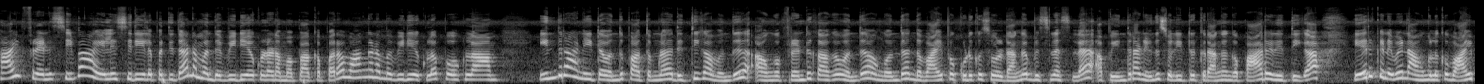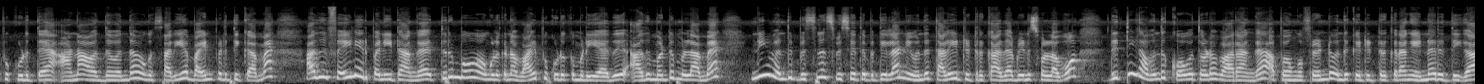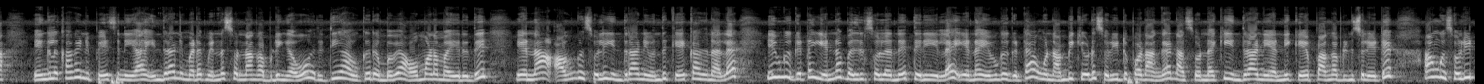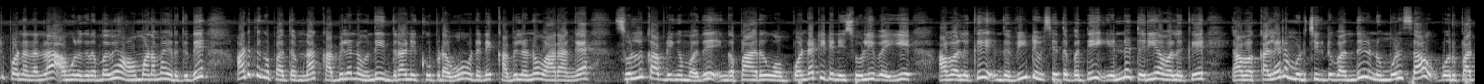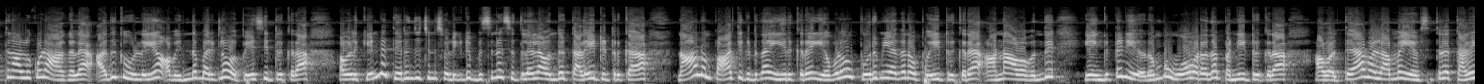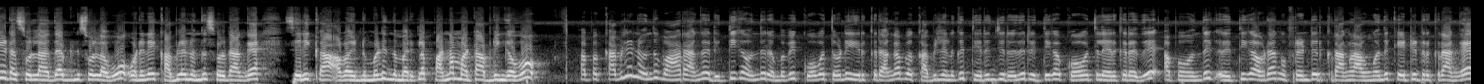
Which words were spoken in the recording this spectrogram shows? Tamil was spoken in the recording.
ஹாய் ஃப்ரெண்ட்ஸ் சிவா எலி சீரியலை பற்றி தான் நம்ம இந்த வீடியோக்குள்ளே நம்ம பார்க்க போகிறோம் வாங்க நம்ம வீடியோக்குள்ளே போகலாம். இந்திராணிகிட்ட வந்து பார்த்தோம்னா ரித்திகா வந்து அவங்க ஃப்ரெண்டுக்காக வந்து அவங்க வந்து அந்த வாய்ப்பை கொடுக்க சொல்கிறாங்க பிஸ்னஸில் அப்போ இந்திராணி வந்து சொல்லிட்டு இருக்கிறாங்க அங்கே பாரு ரித்திகா ஏற்கனவே நான் அவங்களுக்கு வாய்ப்பு கொடுத்தேன். ஆனால் அதை வந்து அவங்க சரியாக பயன்படுத்திக்காம அது ஃபெயிலியர் பண்ணிட்டாங்க. திரும்பவும் அவங்களுக்கு நான் வாய்ப்பு கொடுக்க முடியாது. அது மட்டும் இல்லாமல் நீ வந்து பிஸ்னஸ் விஷயத்தை பற்றிலாம் நீ வந்து தலையிட்டு இருக்காது அப்படின்னு சொல்லவும் ரித்திகா வந்து கோவத்தோடு வராங்க. அப்போ அவங்க ஃப்ரெண்டு வந்து கேட்டுட்டு இருக்கிறாங்க என்ன ரித்திகா எங்களுக்காக நீ பேசினியா? இந்திராணி மேடம் என்ன சொன்னாங்க? அப்படிங்கவும் ரித்திகாவுக்கு ரொம்பவே அவமானமாயிருது. ஏன்னா அவங்க சொல்லி இந்திராணி வந்து கேட்காதனால இவங்கக்கிட்ட என்ன பதில் சொல்லனே தெரியல. ஏன்னா இவங்கக்கிட்ட அவங்க நம்பிக்கையோட சொல்லிட்டு போனாங்க. நான் சொன்னக்கு இந்திராணி அண்ணி கேட்பாங்க அப்படின்னு சொல்லிட்டு அவங்க சொல்லிட்டு போனதுனால அவங்களுக்கு ரொம்பவே அவமானமா இருக்குது. அடுத்துங்க பார்த்தோம்னா கபிலனை வந்து இந்திராணி கூப்பிடவும் உடனே கபிலனும் வராங்க. சொல்லுக்கா அப்படிங்கும்போது இங்க பாரு உன் பொண்டாட்டிகிட்ட நீ சொல்லி வை. அவளுக்கு இந்த வீட்டு விஷயத்தை பற்றி என்ன தெரியும் அவளுக்கு? அவள் கல்யாணம் முடிச்சுக்கிட்டு வந்து இன்னும் முழுசா ஒரு பத்து நாள் கூட ஆகலை. அதுக்கு உள்ளேயும் அவள் இந்த மாதிரிலாம் அவள் பேசிட்டு இருக்கிறா. அவளுக்கு என்ன தெரிஞ்சிச்சுன்னு சொல்லிக்கிட்டு பிஸ்னஸ் இதுலலாம் வந்து தலையிட்டு இருக்கா? நானும் பார்த்துக்கிட்டு தான் இருக்கிறேன். எவ்வளோ பொறுமையாக தான் நான் போயிட்டு இருக்கிறேன் ஆனால் அவள் வந்து என்கிட்ட நீ ரொம்ப ஓவராக தான் பண்ணிகிட்ருக்கிறா அவள் தேவையில்லாமல் என் விஷயத்தில் தலையிட சொல்லாத அப்படின்னு சொல்லவும் உடனே கபிலன் வந்து சொல்கிறாங்க சரிக்கா அவள் இன்னும் இந்த மாதிரிலாம் பண்ண மாட்டா அப்படிங்கவும் அப்போ கபிலன் வந்து வாராங்க. ரித்திகா வந்து ரொம்பவே கோவத்தோடு இருக்கிறாங்க. அப்போ கபிலனுக்கு தெரிஞ்சிருது ரித்திகா கோவத்தில் இருக்கிறது. அப்போ வந்து ரித்திகாவோட அவங்க ஃப்ரெண்டு இருக்கிறாங்களா? அவங்க வந்து கேட்டுட்டு இருக்கிறாங்க.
